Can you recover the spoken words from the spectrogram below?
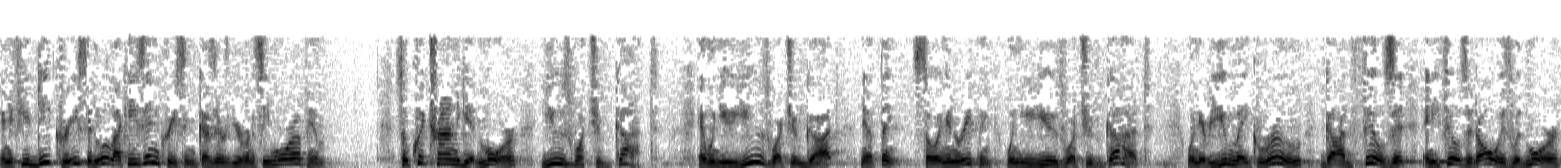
And if you decrease, it'll look like he's increasing because you're going to see more of him. So quit trying to get more. Use what you've got. And when you use what you've got, now think, sowing and reaping. When you use what you've got, Whenever you make room, God fills it, and He fills it always with more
